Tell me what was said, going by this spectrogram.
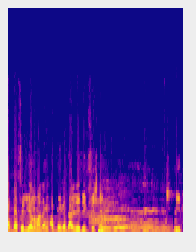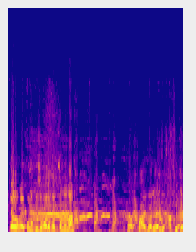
আব্বা চলে গেল মানে দাঁড়িয়ে দেখছিস না? রঙে কোনো কিছু মনে হচ্ছে না না? আই হাত ধুতে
